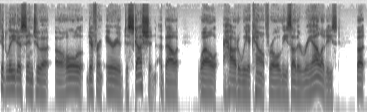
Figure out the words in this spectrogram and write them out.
could lead us into a, a whole different area of discussion about, well, how do we account for all these other realities? But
